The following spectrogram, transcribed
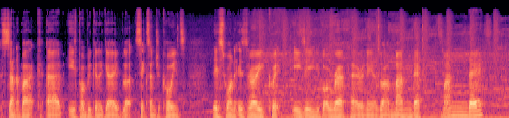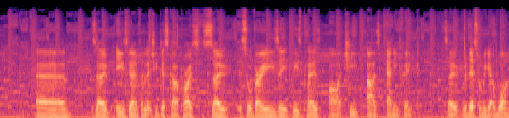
centre back. Uh, he's probably going to go like 600 coins. This one is very quick, easy. You've got a rare player in here as well, Mande. Mande. Um, so he's going for literally discard price. So it's all very easy. These players are cheap as anything. So with this one we get one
